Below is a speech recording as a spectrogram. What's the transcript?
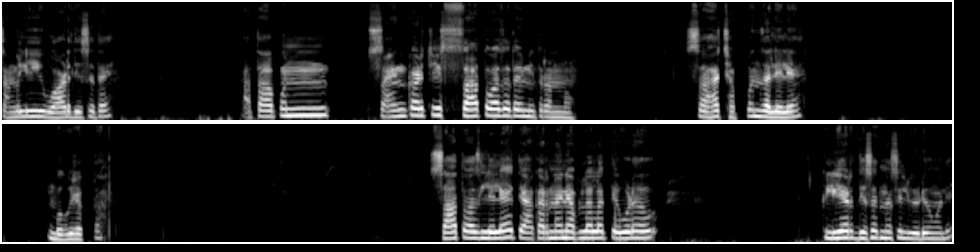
चांगली वाढ दिसत आहे. आता आपण सायंकाळचे सात वाजत आहे मित्रांनो. सहा छप्पन झालेले आहे. बघू शकता. सात वाजलेले आहे. त्या कारणाने आपल्याला तेवढं क्लिअर दिसत नसेल व्हिडिओमध्ये.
